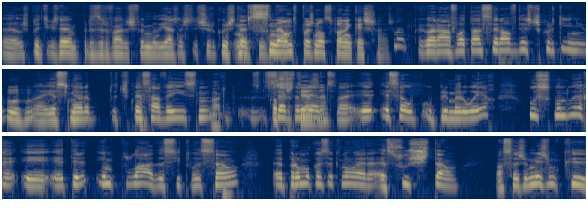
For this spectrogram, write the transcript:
Uh, os políticos devem preservar os familiares nestas circunstâncias. Senão, depois não se podem queixar. Não, porque agora a avó está a ser alvo deste escrutínio. Uhum. É? E a senhora dispensava isso claro. certamente. É? Esse é o, o, primeiro erro. O segundo erro é, é, é ter empolado a situação uh, para uma coisa que não era a sugestão. Ou seja, mesmo que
